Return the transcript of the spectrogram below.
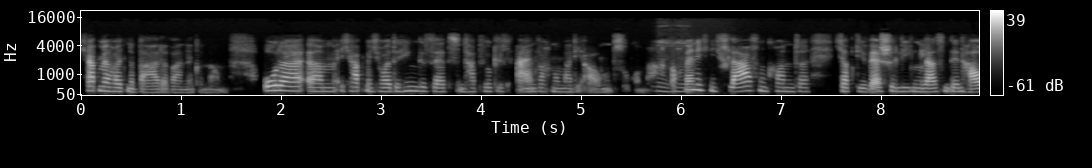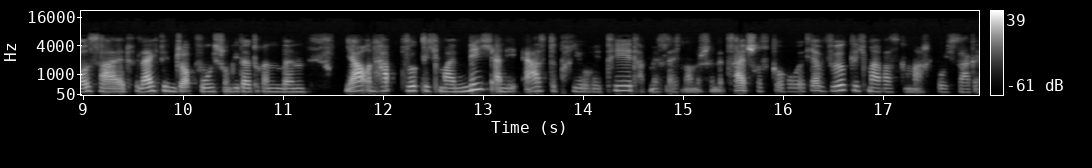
ich habe mir heute eine Badewanne genommen. Oder ähm, ich habe mich heute hingesetzt und habe wirklich einfach nur mal die Augen zugemacht. Auch mhm. wenn ich nicht schlafen konnte, ich habe die Wäsche liegen lassen, den Haushalt, vielleicht den Job, wo ich schon wieder drin bin. Ja, und habe wirklich mal mich an die erste Priorität, habe mir vielleicht noch eine schöne Zeitschrift geholt, ja, wirklich mal was gemacht, wo ich sage,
